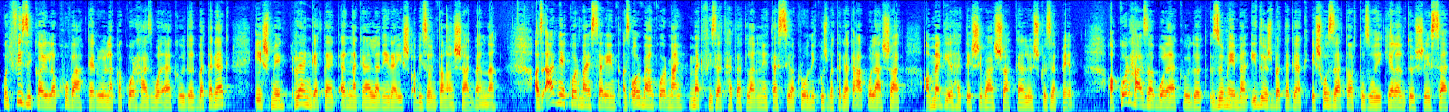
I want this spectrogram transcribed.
hogy fizikailag hová kerülnek a kórházból elküldött betegek, és még rengeteg ennek ellenére is a bizonytalanság benne. Az árnyék kormány szerint az Orbán kormány megfizethetetlenné teszi a krónikus betegek ápolását a megélhetési válság kellős közepén. A kórházakból elküldött zömében idős betegek és hozzátartozóik jelentős része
